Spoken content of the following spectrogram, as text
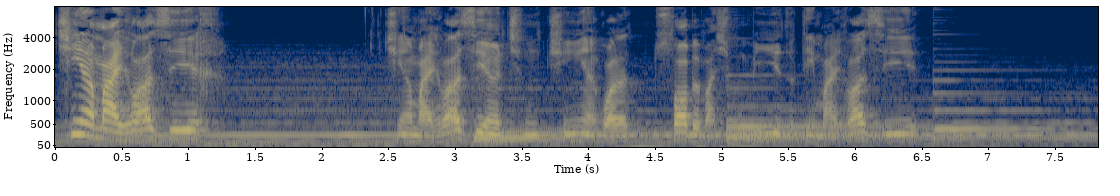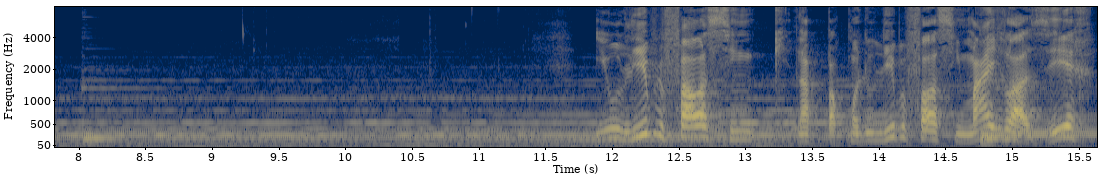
Tinha mais lazer. Tinha mais lazer, antes não tinha, agora sobra mais comida, tem mais lazer. Livro fala assim, na, quando o livro fala assim, mais lazer,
